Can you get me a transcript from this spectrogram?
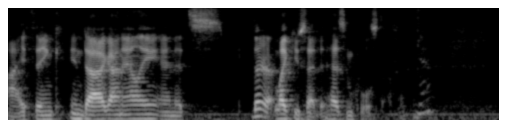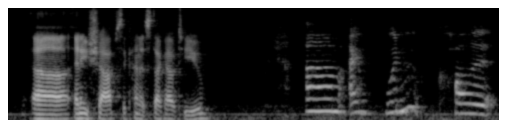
I think in Diagon Alley, and it's there. Like you said, it has some cool stuff in it. Uh, any shops that kind of stuck out to you? Um, I wouldn't call it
